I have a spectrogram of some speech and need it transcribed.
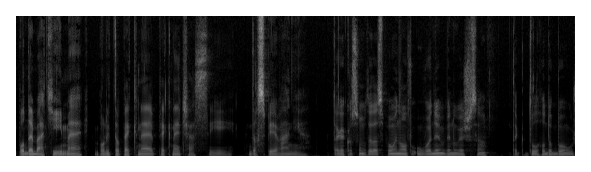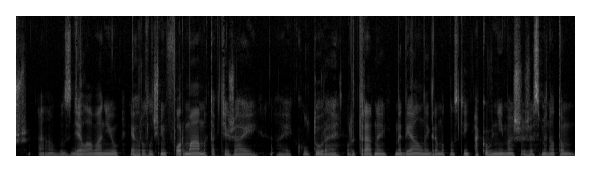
podebatíme. Boli to pekné, pekné časy dospievania. Tak ako som teda spomenul v úvode, venuješ sa tak dlhodobo už vzdelávaniu, jeho rozličným formám, taktiež aj, aj kultúre, literárnej, mediálnej gramotnosti. Ako vnímaš, že sme na tom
